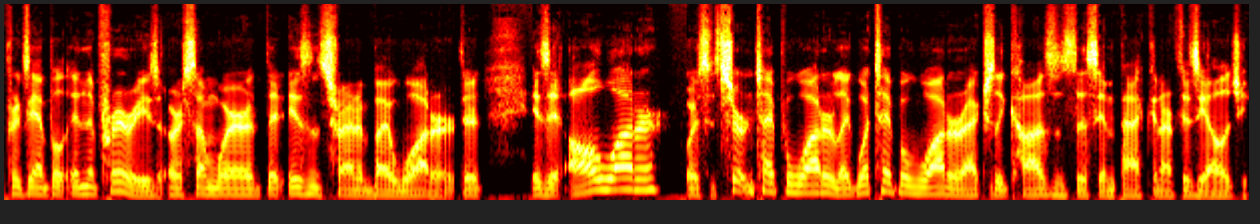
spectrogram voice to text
for example, in the prairies or somewhere that isn't surrounded by water. There, is it all water or is it certain type of water? Like what type of water actually causes this impact in our physiology?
